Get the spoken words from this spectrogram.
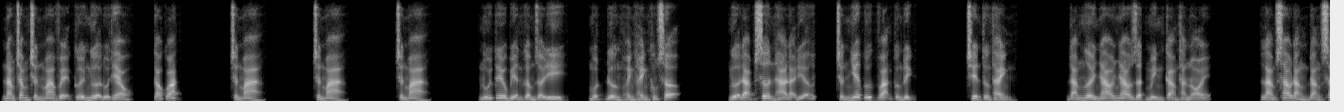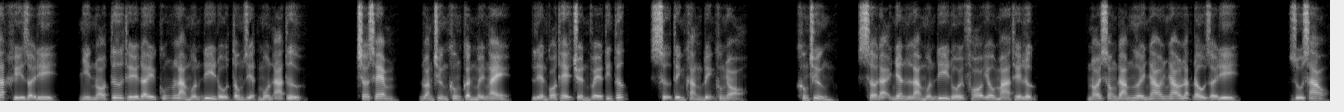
năm trăm chấn ma vệ cưỡi ngựa đuổi theo, cao quát. Chấn ma chấn ma chấn ma. Núi tiêu biển gầm rời đi, một đường hoành hành không sợ. Ngựa đạp sơn hà đại địa, chấn nhiếp ước vạn cường địch. Trên tường thành, đám người nhao nhao giật mình cảm thán nói làm sao đằng đằng sát khí rời đi, nhìn nó tư thế đây cũng là muốn đi đổ tông diệt môn á tử. Chờ xem, đoán chừng không cần mấy ngày, liền có thể chuyển về tin tức, sự tình khẳng định không nhỏ. Không chừng, sở đại nhân là muốn đi đối phó yêu ma thế lực. Nói xong đám người nhao nhao lắc đầu rời đi. Dù sao,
